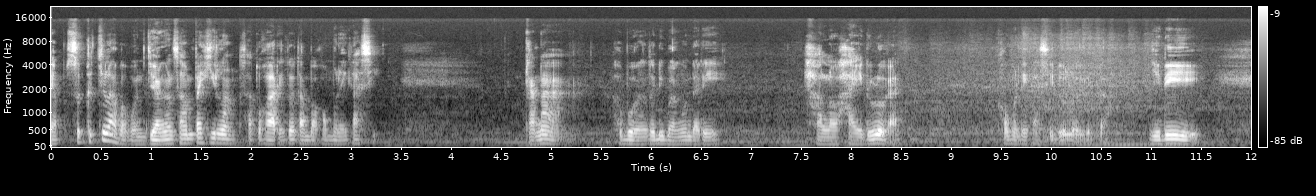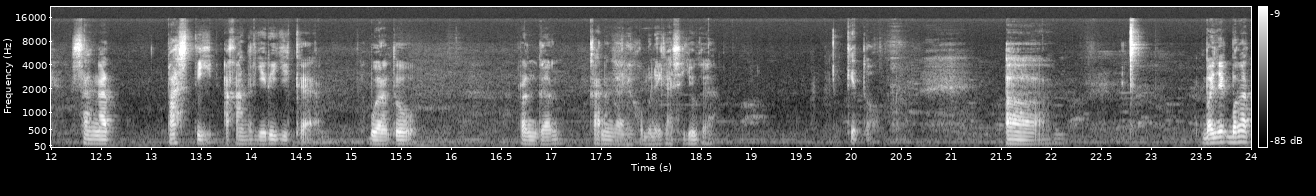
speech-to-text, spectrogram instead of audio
ya sekecil apa pun jangan sampai hilang satu hari itu tanpa komunikasi. Karena hubungan itu dibangun dari halo hai dulu kan. Komunikasi dulu gitu. Jadi sangat pasti akan terjadi jika hubungan itu renggang karena nggak ada komunikasi juga. Gitu. Uh, banyak banget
